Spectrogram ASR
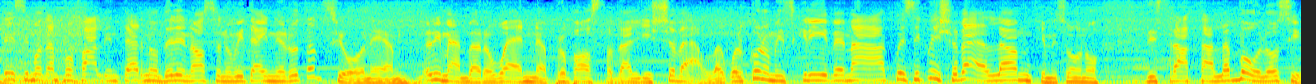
tantissimo tempo fa all'interno delle nostre novità in rotazione. Remember When proposta dagli Chevelle. Qualcuno mi scrive: Ma questi qui Chevelle che mi sono distratta al volo? Sì,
